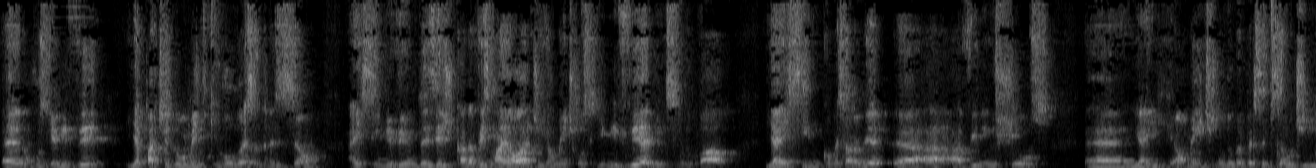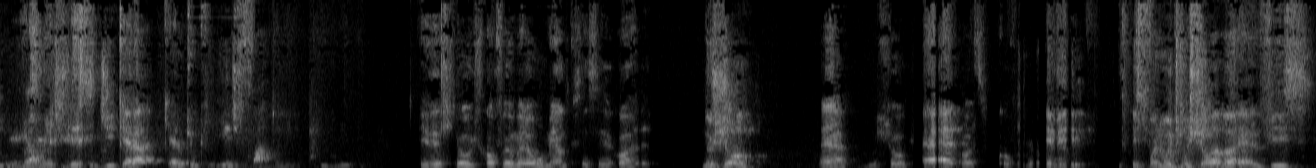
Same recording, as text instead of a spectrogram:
é, não conseguia me ver. E a partir do momento que rolou essa transição, aí sim me veio um desejo cada vez maior de realmente conseguir me ver ali em cima do palco. E aí sim começaram a, ver, é, a, a virem os shows é, e aí realmente mudou minha percepção de realmente decidir que era, que era o que eu queria de fato ali. Uhum. E nesse show, qual foi o melhor momento que você se recorda? No show? É, no show. É, qual, qual foi teve, esse foi no último show agora. Eu fiz,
